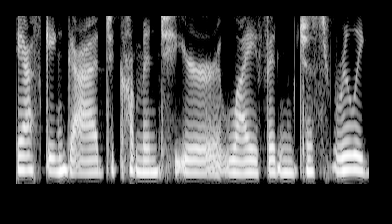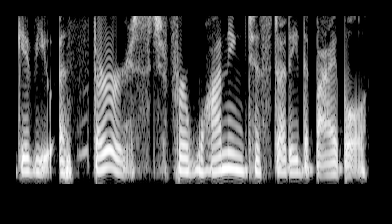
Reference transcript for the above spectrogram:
asking God to come into your life and just really give you a thirst for wanting to study the Bible.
